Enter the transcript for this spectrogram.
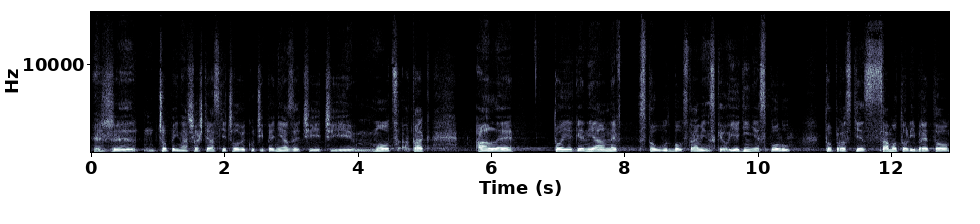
že čo prináša šťastie človeku, či peniaze, či, či moc a tak, ale to je geniálne s tou hudbou Stravinského. Jedine spolu. To proste, samo to libreto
